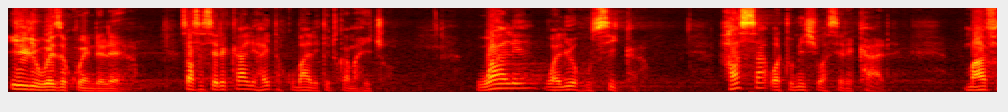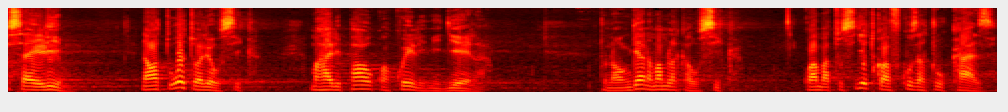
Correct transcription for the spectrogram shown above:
ili uweze kuendelea. Sasa serikali haitakubali kitu kama hicho. Wale waliohusika, hasa watumishi wa serikali, maafisa elimu na watu wote waliohusika, mahali pao kwa kweli ni jela. Tunaongea na mamlaka husika kwamba tusije tukawafukuza tu kazi.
